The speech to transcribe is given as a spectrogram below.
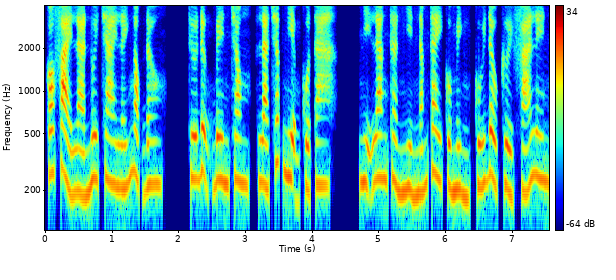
Có phải là nuôi trai lấy ngọc đâu. Thứ đựng bên trong, là chấp niệm của ta. Nhị lang thần nhìn nắm tay của mình cúi đầu cười phá lên.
